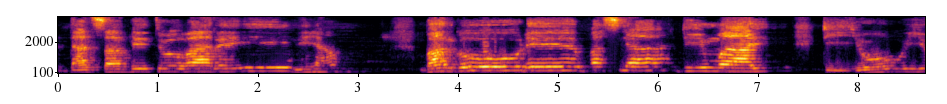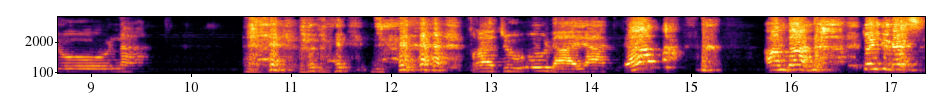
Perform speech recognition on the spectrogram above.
Datsavituvareyam Bargo Devasya Dimai Diyoyona Prachudayat. I'm done. Thank you, guys.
